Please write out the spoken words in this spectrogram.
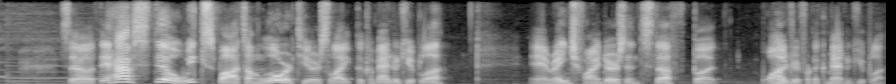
so they have still weak spots on lower tiers like the Commander Cupola and rangefinders and stuff, but 100 for the Commander Cupola.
